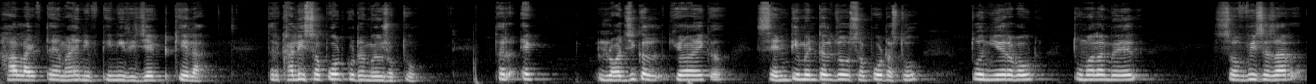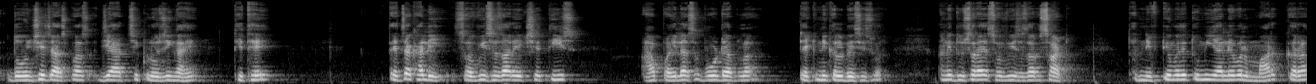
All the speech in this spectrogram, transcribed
हा लाईफ टाईम आहे निफ्टीने रिजेक्ट केला तर खाली सपोर्ट कुठं मिळू शकतो? तर एक लॉजिकल किंवा एक सेंटिमेंटल जो सपोर्ट असतो तो नियर अबाउट तुम्हाला मिळेल सव्वीस हजार दोनशेच्या आसपास जी आजची क्लोजिंग आहे तिथे. त्याच्याखाली सव्वीस हजार एकशे तीस हा पहिला सपोर्ट आहे आपला टेक्निकल बेसिसवर आणि दुसरा आहे सव्वीस हजार साठ. तर निफ्टीमध्ये तुम्ही या लेवल मार्क करा.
